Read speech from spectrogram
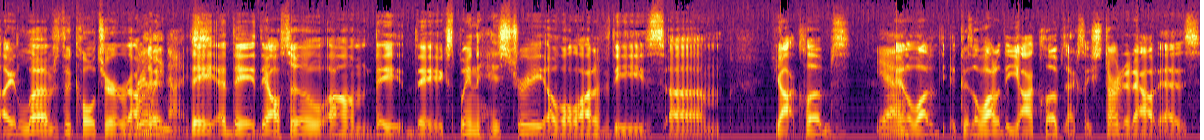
I loved the culture around Really it. nice. They uh, they they also um they they explain the history of a lot of these um yacht clubs yeah, and a lot of because a lot of the yacht clubs actually started out as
